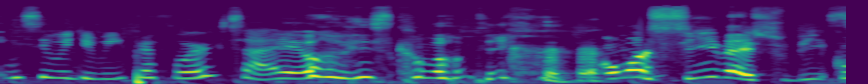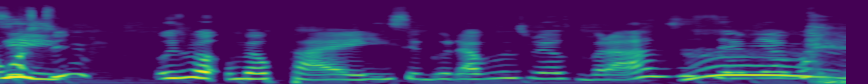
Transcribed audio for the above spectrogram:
em cima de mim pra forçar eu a escovar o dente. Como assim, velho? Subi? Como Sim. assim? Os o meu pai segurava os meus braços e a minha mãe.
